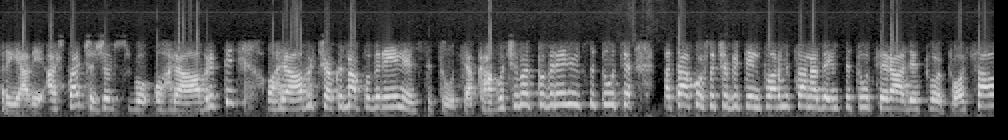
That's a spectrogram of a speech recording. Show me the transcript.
prijavi. A šta će žrtvu ohrabriti? Ohrabrit će ako ima povjerenje institucija. Kako će imati povjerenje institucija? Pa tako što će biti informisana da institucije rade svoj posao,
